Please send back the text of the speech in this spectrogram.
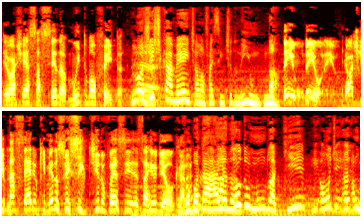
Eu achei essa cena muito mal feita. Logisticamente, ela não faz sentido nenhum. Não. Nenhum, nenhum, nenhum. Eu acho que na série o que menos fez sentido foi esse- essa reunião, cara. Vou botar a rainha no... todo mundo aqui, e onde é um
